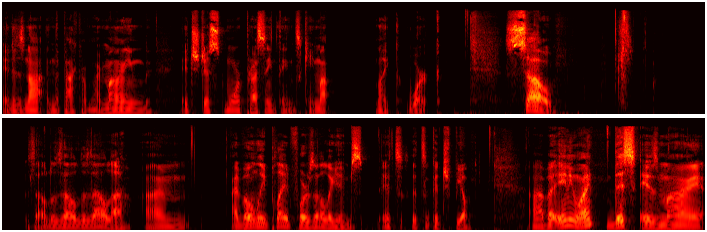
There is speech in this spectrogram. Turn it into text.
It is not in the back of my mind. It's just more pressing things came up, like work. So, Zelda, Zelda, Zelda. Um, I've only played four Zelda games. It's it's a good spiel. Uh, but anyway, this is my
